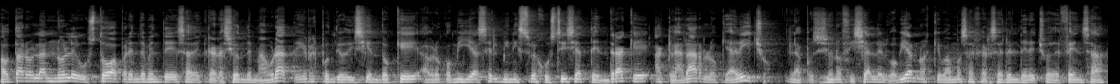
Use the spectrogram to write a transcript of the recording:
A Otárola no le gustó aparentemente esa declaración de Maurate y respondió diciendo que, abro comillas, el ministro de Justicia tendrá que aclarar lo que ha dicho. La posición oficial del gobierno es que vamos a ejercer el derecho de defensa,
